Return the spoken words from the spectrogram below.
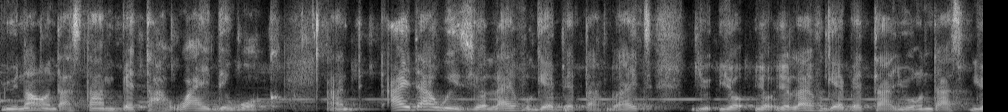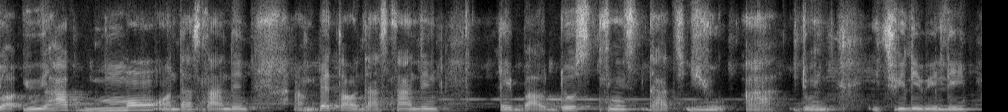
you now understand better why they work. And either ways, your life will get better, right? You, your, your, your life will get better, you, understand, you, you have more understanding and better understanding about those things that you are doing. It's really, really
